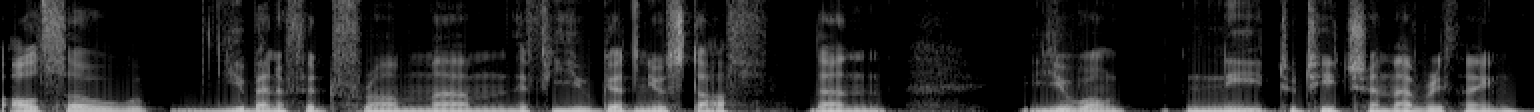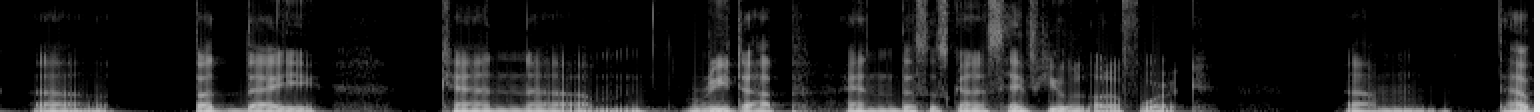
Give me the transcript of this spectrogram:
also, you benefit from um, if you get new stuff, then you won't need to teach them everything, uh, but they can um, read up, and this is going to save you a lot of work. Um, how,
